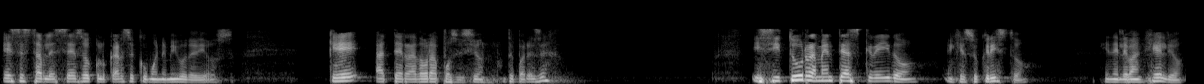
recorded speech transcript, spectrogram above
es establecerse o colocarse como enemigo de Dios. Qué aterradora posición, ¿no te parece? Y si tú realmente has creído en Jesucristo, en el Evangelio.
